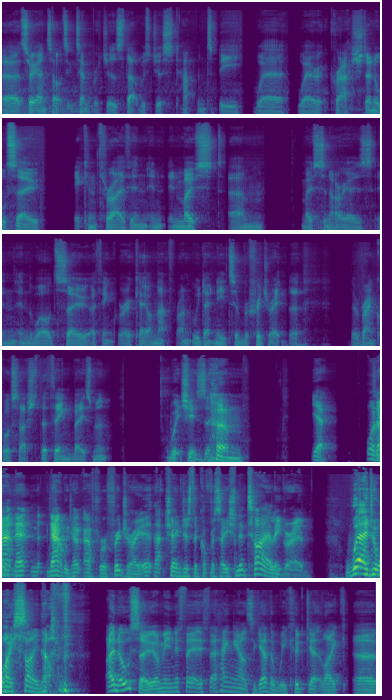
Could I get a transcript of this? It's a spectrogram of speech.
uh, sorry, Antarctic temperatures. That was just happened to be where where it crashed, and also it can thrive in in in most um most scenarios in in the world. So I think we're okay on that front. We don't need to refrigerate the the Rancor slash the Thing basement, which is um yeah Well, So- now, now, now we don't have to refrigerate it. That changes the conversation entirely, Graham. Where do I sign up? And also, I mean, if they if they're hanging out together, we could get like uh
